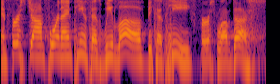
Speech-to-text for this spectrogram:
And 1 John 4:19 says we love because he first loved us.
